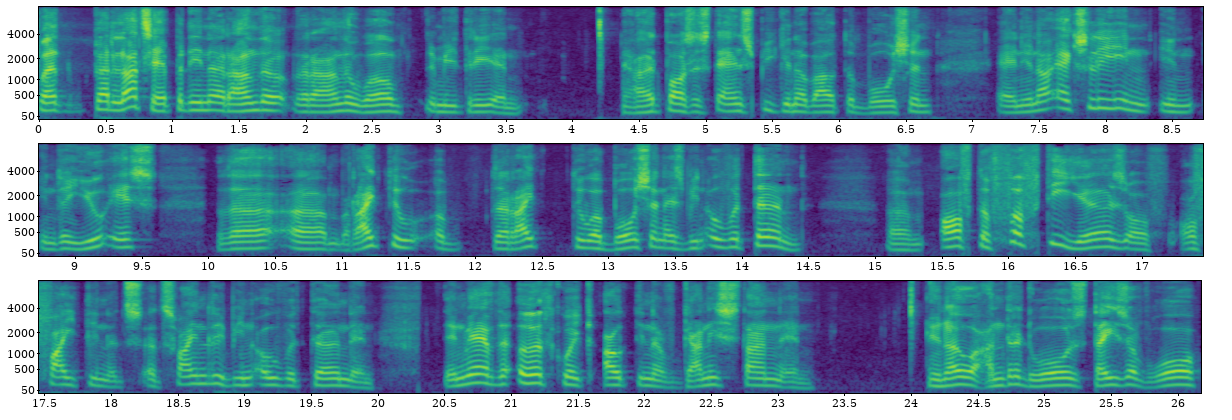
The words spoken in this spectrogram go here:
but but lots happening around the around the world, Dimitri, and I heard Pastor Stan speaking about abortion, and you know, actually in in in the U.S., the um, right to uh, the right to abortion has been overturned. Um, after 50 years of, of fighting, it's it's finally been overturned, and then we have the earthquake out in Afghanistan and, you know, 100 wars, days of war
